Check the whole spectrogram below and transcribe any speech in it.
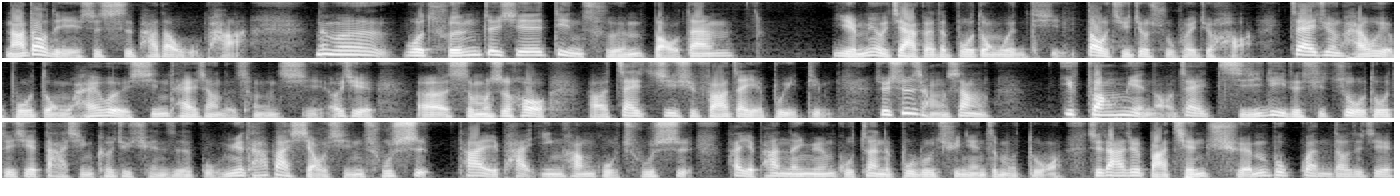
拿到的也是四趴到五趴。那么我存这些定存保单。也没有价格的波动问题，到期就赎回就好。债券还会有波动，我还会有心态上的冲击，而且呃，什么时候啊、再继续发债也不一定。所以市场上一方面哦，在极力的去做多这些大型科技权值股，因为他怕小型出事，他也怕银行股出事，他也怕能源股赚的不如去年这么多，所以大家就把钱全部灌到这些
